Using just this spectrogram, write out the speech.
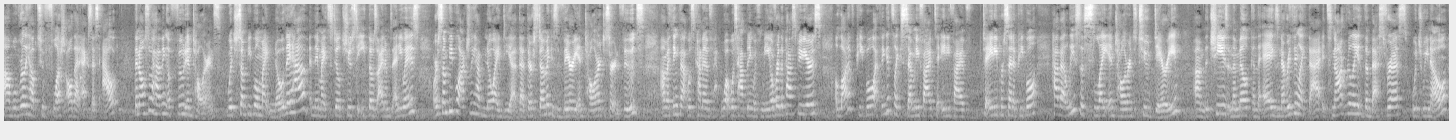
Um, will really help to flush all that excess out. Then also having a food intolerance, which some people might know they have and they might still choose to eat those items anyways, or some people actually have no idea that their stomach is very intolerant to certain foods. Um, I think that was kind of what was happening with me over the past few years. A lot of people, I think it's like 75 to 85 to 80% of people have at least a slight intolerance to dairy. Um, the cheese and the milk and the eggs and everything like that. It's not really the best for us, which we know,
